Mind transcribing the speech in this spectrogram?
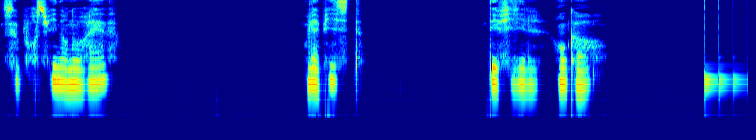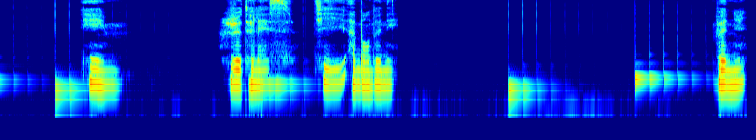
se poursuit dans nos rêves où la piste défile encore. Et je te laisse t'y abandonner. Bonne nuit.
